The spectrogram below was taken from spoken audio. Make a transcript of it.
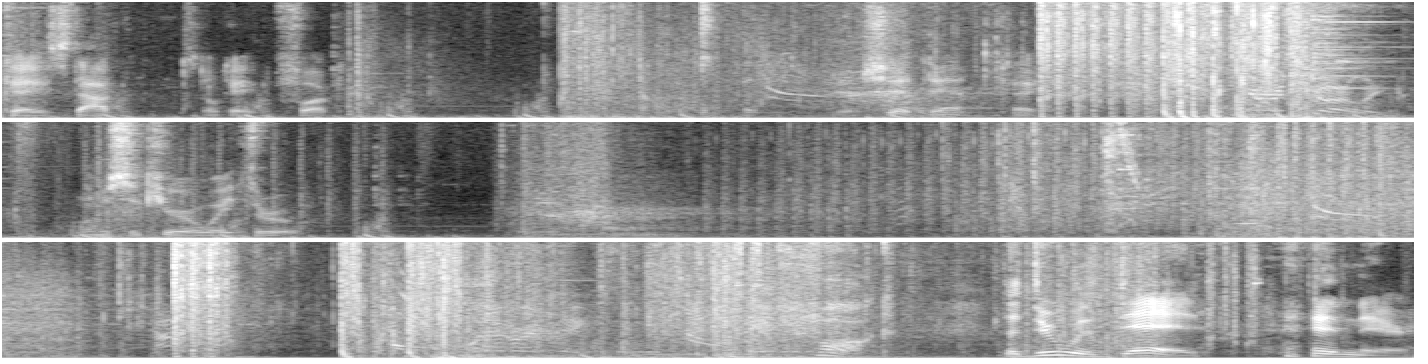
Okay, stop. Okay, fuck. Yeah, shit, damn. Okay. Let me secure a way through. Fuck. The dude was dead in there.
